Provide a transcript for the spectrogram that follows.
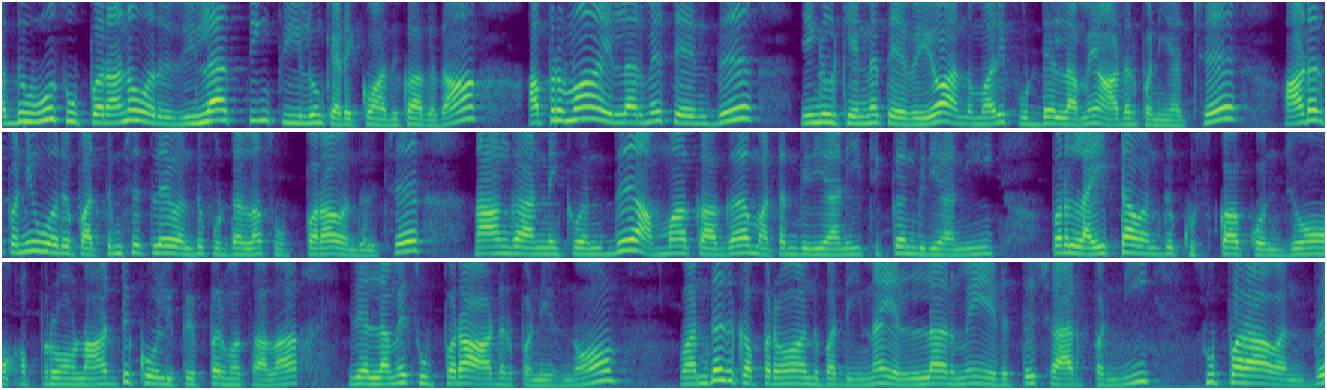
அதுவும் சூப்பரான ஒரு ரிலாக்ஸிங் ஃபீலும் கிடைக்கும் அதுக்காக தான். அப்புறமா எல்லாருமே சேர்ந்து எங்களுக்கு என்ன தேவையோ அந்த மாதிரி ஃபுட் எல்லாமே ஆர்டர் பண்ணியாச்சு. ஆர்டர் பண்ணி ஒரு பத்து நிமிஷத்துலேயே வந்து ஃபுட்டெல்லாம் சூப்பராக வந்துருச்சு. நாங்கள் அன்னைக்கு வந்து அம்மாக்காக மட்டன் பிரியாணி சிக்கன் பிரியாணி அப்புறம் லைட்டாக வந்து குஸ்கா கொஞ்சம் அப்புறம் நாட்டுக்கோழி பெப்பர் மசாலா இது எல்லாமே சூப்பராக ஆர்டர் பண்ணியிருந்தோம். வந்ததுக்கப்புறமா வந்து பார்த்திங்கன்னா எல்லாருமே எடுத்து ஷேர் பண்ணி சூப்பராக வந்து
